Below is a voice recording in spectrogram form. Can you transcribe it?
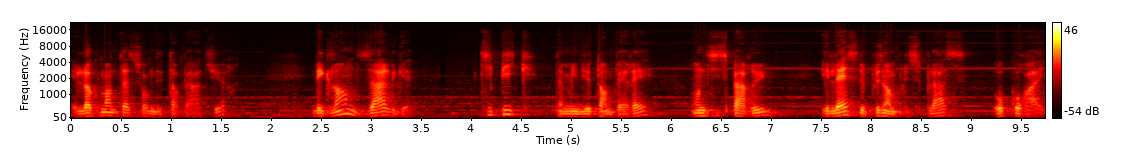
et l'augmentation des températures, les grandes algues typiques d'un milieu tempéré ont disparu et laissent de plus en plus place au corail.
